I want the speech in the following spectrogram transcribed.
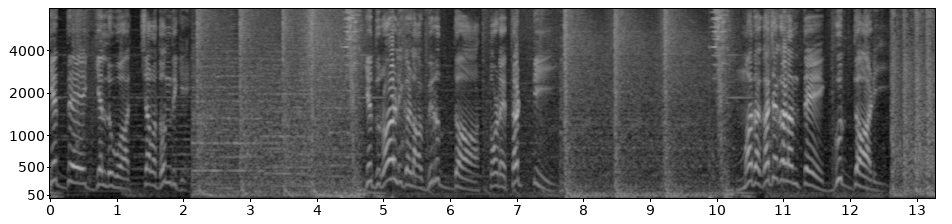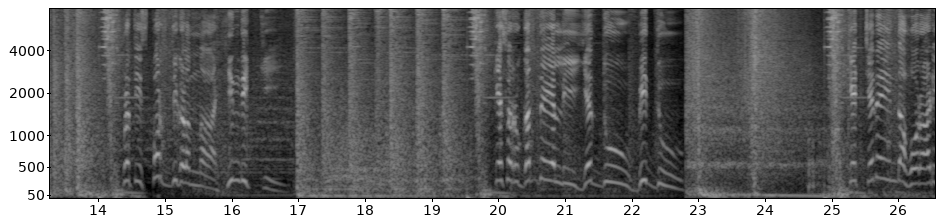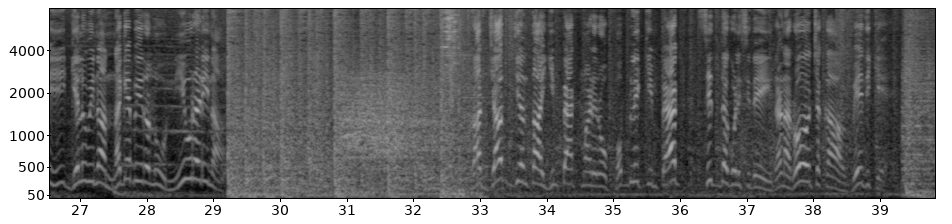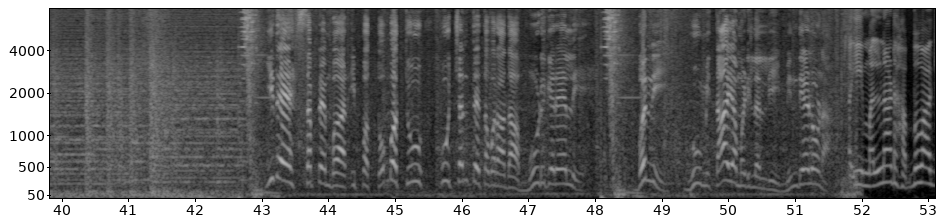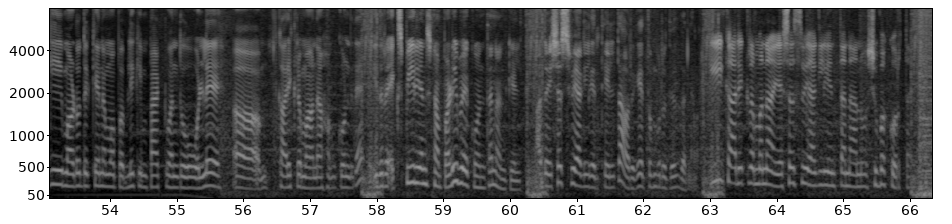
ಗೆದ್ದೇ ಗೆಲ್ಲುವ ಛಲದೊಂದಿಗೆ. ಎದುರಾಳಿಗಳ ವಿರುದ್ಧ ತೊಡೆ ತಟ್ಟಿ. ಮದಗಜಗಳಂತೆ ಗುದ್ದಾಡಿ. ಪ್ರತಿಸ್ಪರ್ಧಿಗಳನ್ನ ಹಿಂದಿಕ್ಕಿ. ಕೆಸರು ಗದ್ದೆಯಲ್ಲಿ ಎದ್ದು ಬಿದ್ದು. ಕೆಚ್ಚೆದೆಯಿಂದ ಹೋರಾಡಿ ಗೆಲುವಿನ ನಗೆ ಬೀರಲು ನೀವು ರೆಡಿನಾ ರಾಜ್ಯಾದ್ಯಂತ ಇಂಪ್ಯಾಕ್ಟ್ ಮಾಡಿರೋ ಪಬ್ಲಿಕ್ ಇಂಪ್ಯಾಕ್ಟ್ ಸಿದ್ಧಗೊಳಿಸಿದೆ ರಣರೋಚಕ ವೇದಿಕೆ. ಇದೇ ಸೆಪ್ಟೆಂಬರ್ ಇಪ್ಪತ್ತೊಂಬತ್ತು, ಪೂಚಂತೆ ತವರಾದ ಮೂಡಿಗೆರೆಯಲ್ಲಿ. ಬನ್ನಿ. ಭೂಮಿ ತಾಯ ಮಡಿಲಲ್ಲಿ ಮಿಂದೇಳೋಣ. ಈ ಮಲೆನಾಡು ಹಬ್ಬವಾಗಿ ಮಾಡೋದಕ್ಕೆ ನಮ್ಮ ಪಬ್ಲಿಕ್ ಇಂಪ್ಯಾಕ್ಟ್ ಒಂದು ಒಳ್ಳೆ ಕಾರ್ಯಕ್ರಮನ ಹಮ್ಮಿಕೊಂಡಿದೆ. ಇದರ ಎಕ್ಸ್ಪೀರಿಯನ್ಸ್ನ ಪಡಿಬೇಕು ಅಂತ ನಾನು ಕೇಳ್ತೀನಿ. ಅದು ಯಶಸ್ವಿ ಆಗಲಿ ಅಂತ ಹೇಳ್ತಾ ಅವರಿಗೆ ತುಂಬ ಹೃದಯದ ಧನ್ಯವಾದ. ಈ ಕಾರ್ಯಕ್ರಮನ ಯಶಸ್ವಿ ಆಗಲಿ ಅಂತ ನಾನು ಶುಭ ಕೋರ್ತಾ ಇದ್ದೀನಿ.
